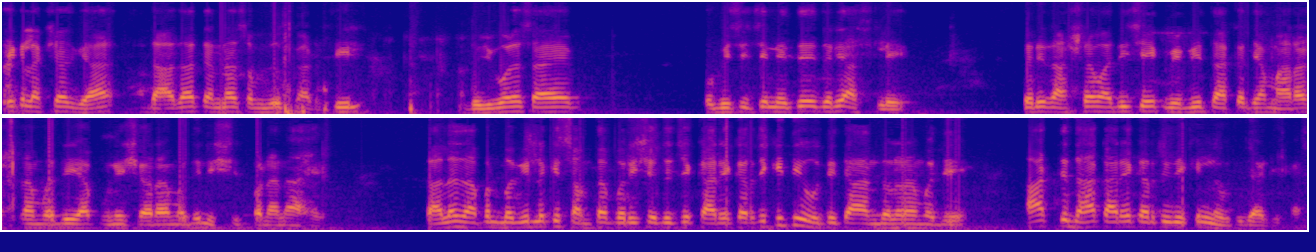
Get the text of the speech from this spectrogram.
एक लक्षात घ्या दादा त्यांना समजूत काढतील. भुजबळ साहेब ओबीसीचे नेते जरी असले तरी राष्ट्रवादीची एक वेगळी ताकद या महाराष्ट्रामध्ये या पुणे शहरामध्ये निश्चितपणानं आहे. कालच आपण बघितलं की समता परिषदेचे कार्यकर्ते किती होते त्या आंदोलनामध्ये? आठ ते दहा कार्यकर्ते देखील नव्हते त्या ठिकाणी.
